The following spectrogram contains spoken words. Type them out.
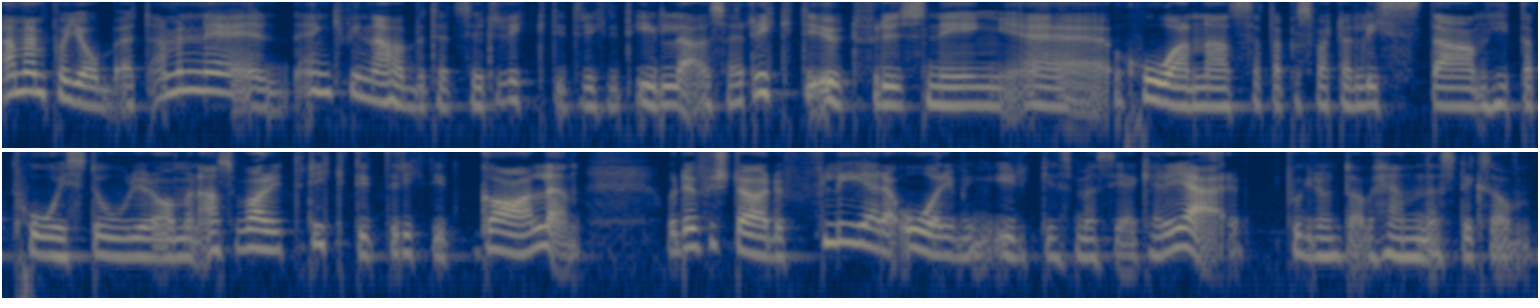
Ja men på jobbet. Ja, men, eh, en kvinna har betett sig riktigt, riktigt illa. Så här, riktig utfrysning, eh, håna, sätta på svarta listan, hitta på historier om en. Alltså varit riktigt, riktigt galen. Och det förstörde flera år i min yrkesmässiga karriär. På grund av hennes liksom.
